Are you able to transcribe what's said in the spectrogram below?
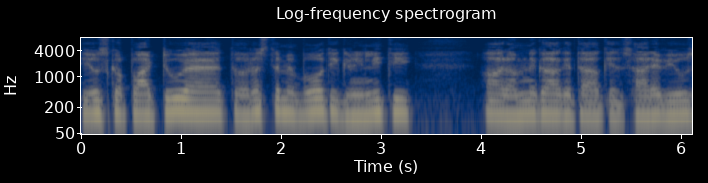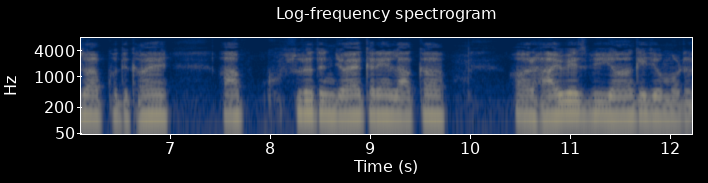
یہ اس کا پارٹ ٹو ہے۔ تو رستے میں بہت ہی گرینلی تھی۔ اور ہم نے کہا کہ تاکہ سارے ویوز آپ کو دکھائیں، آپ خوبصورت انجوائے کریں علاقہ۔ اور ہائی ویز بھی یہاں کی جو موٹر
